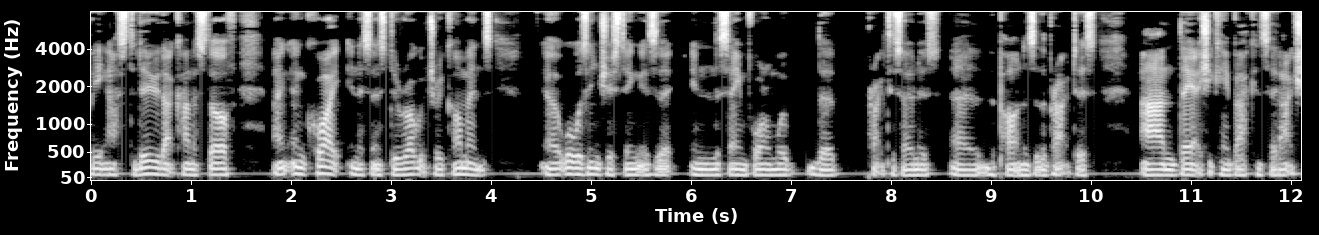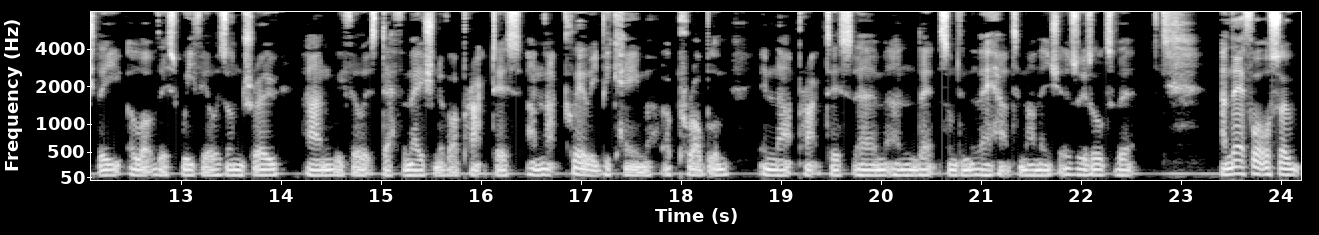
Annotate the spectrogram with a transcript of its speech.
being asked to do, that kind of stuff, and, and quite, in a sense, derogatory comments. Uh, what was interesting is that in the same forum were the practice owners, uh, the partners of the practice, and they actually came back and said, actually, a lot of this we feel is untrue, and we feel it's defamation of our practice, and that clearly became a problem in that practice, um, and that's something that they had to manage as a result of it. And therefore, also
